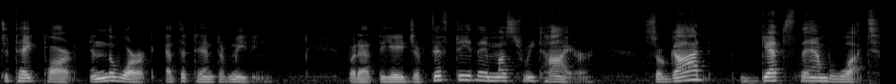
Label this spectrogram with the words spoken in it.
to take part in the work at the tent of meeting. But at the age of 50, they must retire. So God gets them what?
